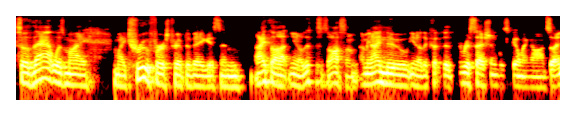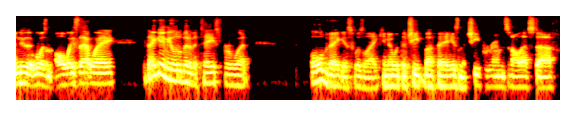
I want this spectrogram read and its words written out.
So that was my my true first trip to Vegas, and I thought, you know, this is awesome. I mean, I knew, you know, the, the recession was going on, so I knew that it wasn't always that way. But that gave me a little bit of a taste for what old Vegas was like, you know, with the cheap buffets and the cheap rooms and all that stuff.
